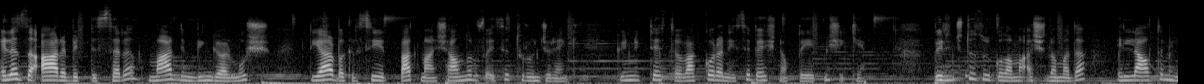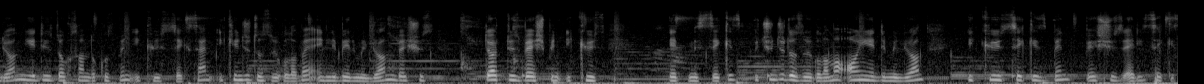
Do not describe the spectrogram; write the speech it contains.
Elazığ, Ağrı, Bitlis, Sarı, Mardin, Bingöl, Muş, Diyarbakır, Siirt, Batman, Şanlıurfa ise turuncu renk. Günlük test ve vaka oranı ise 5.72. Birinci doz uygulama aşılamada 56 milyon 799 bin 280, ikinci doz uygulama 51 milyon 500 405 bin 278, üçüncü doz uygulama 17 milyon 208 bin 558.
